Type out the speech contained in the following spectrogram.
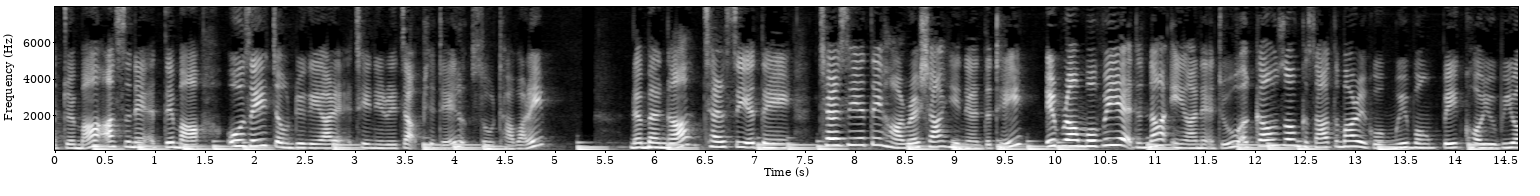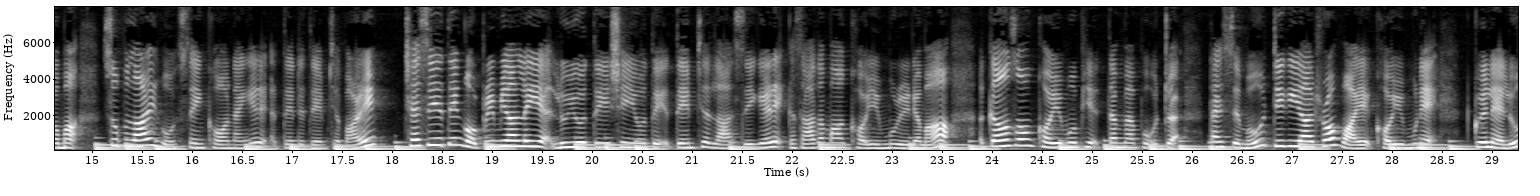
အတွင်းမှာအာဆင်နယ်အသင်းမှာအိုဆေးကြုံတွေ့ခဲ့ရတဲ့အခြေအနေတွေကြောင့်ဖြစ်တယ်လို့ဆိုထားပါတယ်။ နံပါတ်5 Chelsea အသင်း Chelsea အသင်းဟာရုရှားရေနံတထိ Ibrahimovic ရဲ့ဒနာအင်အားနဲ့အတူအကောင်းဆုံးကစားသမားတွေကိုငွေပုံပေးခေါ်ယူပြီးတော့မှစူပလာတွေကိုစိန်ခေါ်နိုင်ခဲ့တဲ့အသင်းတစ်သင်းဖြစ်ပါတယ်။ Chelsea အသင်းကို Premier League ရဲ့လူယိုသေးရှင်ယိုသေးအသင်းဖြစ်လာစေခဲ့တဲ့ကစားသမားခေါ်ယူမှုတွေထဲမှာအကောင်းဆုံးခေါ်ယူမှုဖြစ်သတ်မှတ်ဖို့အတွက်တိုက်စစ်မှု Digia Drogba ရဲ့ခေါ်ယူမှုနဲ့ ကွင်းလယ်လူ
